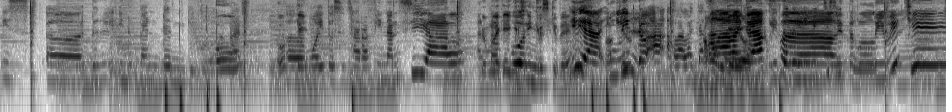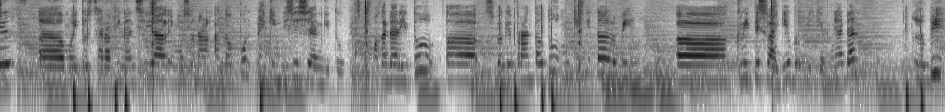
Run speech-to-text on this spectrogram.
is eh, the real Eh, mau itu secara finansial udah mulai kayak ataupun- Inggris Inggris gitu ya iya Oke, Inglindo oke. ah, ala ala Oh, ala oke, oke. jaksel Literally which is Eh, mau itu secara finansial, emosional ataupun making decision gitu. Maka dari itu eh, sebagai perantau tuh mungkin kita lebih eh, kritis lagi berpikirnya dan lebih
